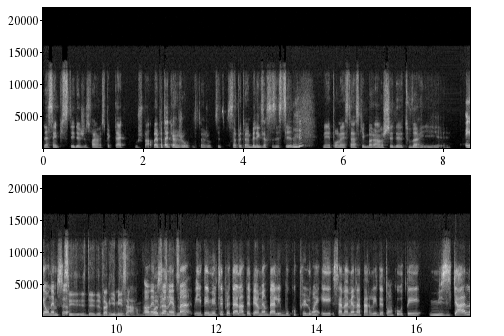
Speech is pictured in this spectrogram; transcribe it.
la simplicité de juste faire un spectacle où je parle. Ben, peut-être qu'un jour, peut jour, ça peut être un bel exercice de style, mm-hmm. mais pour l'instant, ce qui me branche, c'est de tout varier. Et on aime ça. C'est de, varier mes armes. On aime ça, ben, honnêtement. Et tes multiples talents te permettent d'aller beaucoup plus loin et ça m'amène à parler de ton côté musical.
